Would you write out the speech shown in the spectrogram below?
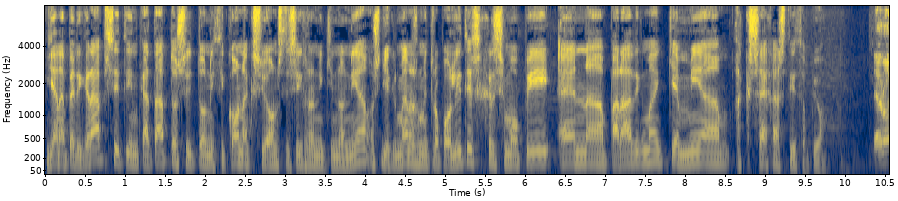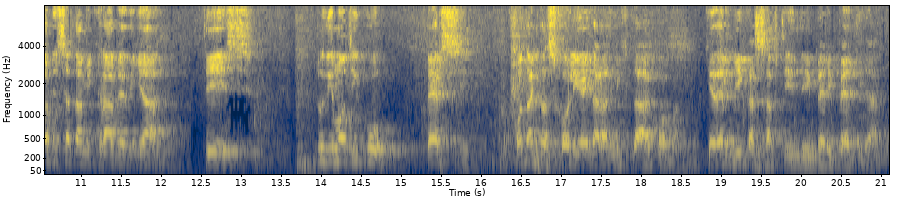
Για να περιγράψει την κατάπτωση των ηθικών αξιών στη σύγχρονη κοινωνία, ο συγκεκριμένος Μητροπολίτης χρησιμοποιεί ένα παράδειγμα και μία αξέχαστη ηθοποιό. Ερώτησα τα μικρά παιδιά της, του Δημοτικού πέρσι όταν τα σχολεία ήταν ανοιχτά ακόμα και δεν μπήκα σε αυτήν την περιπέτεια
